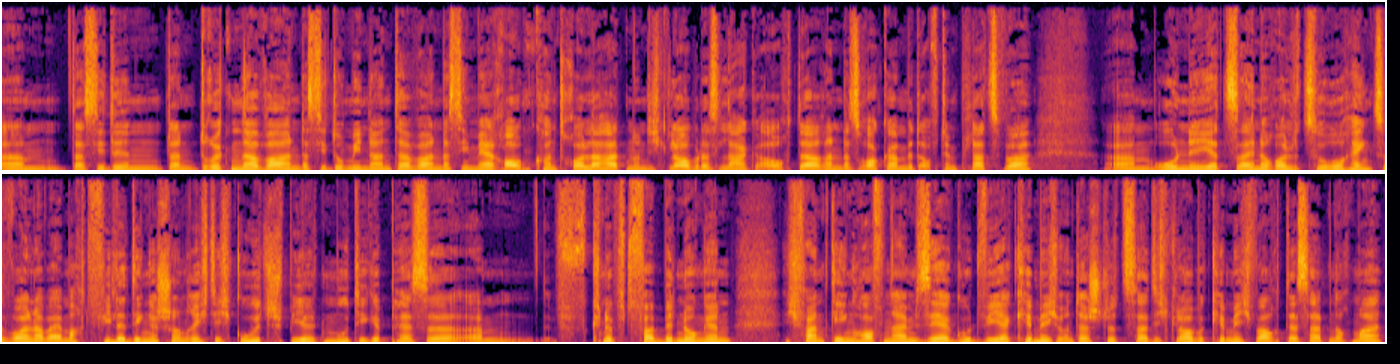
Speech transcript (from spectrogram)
ähm, dass sie den, dann drückender waren, dass sie dominanter waren, dass sie mehr Raumkontrolle hatten und ich glaube, das lag auch daran, dass Rocker mit auf dem Platz war ähm, ohne jetzt seine Rolle zu hoch hängen zu wollen, aber er macht viele Dinge schon richtig gut, spielt mutige Pässe, ähm, knüpft Verbindungen. Ich fand gegen Hoffenheim sehr gut, wie er Kimmich unterstützt hat. Ich glaube, Kimmich war auch deshalb nochmal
